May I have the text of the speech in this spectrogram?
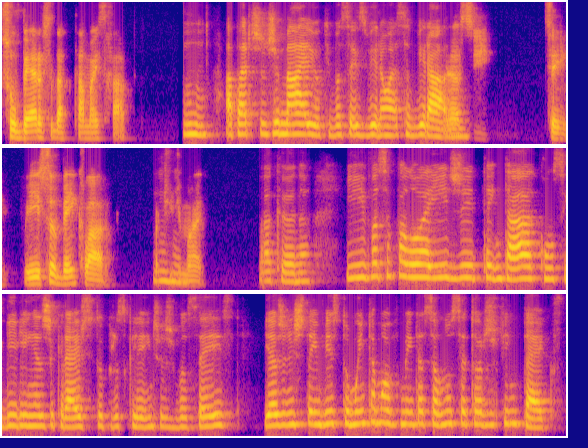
souberam se adaptar mais rápido. Uhum. A partir de maio que vocês viram essa virada. É, sim, sim, isso é bem claro, a partir uhum. de maio. Bacana. E você falou aí de tentar conseguir linhas de crédito para os clientes de vocês e a gente tem visto muita movimentação no setor de fintechs.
